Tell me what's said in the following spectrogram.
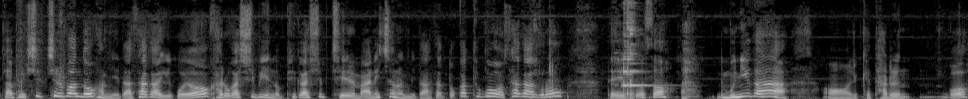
자 117번도 갑니다 사각이고요 가로가 12 높이가 17 12,000원입니다 다 똑같고 사각으로 돼 있어서 무늬가 어, 이렇게 다른 거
